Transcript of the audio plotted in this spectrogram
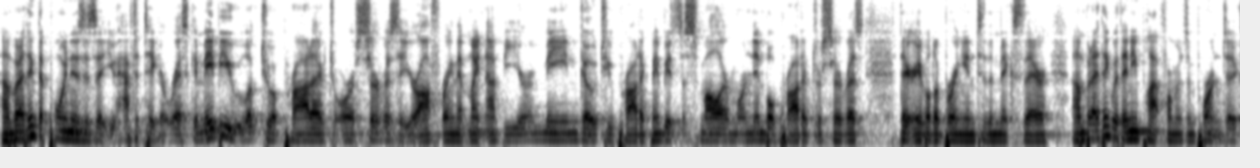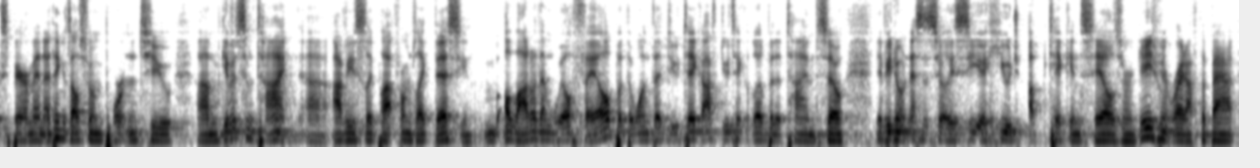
Um, but I think the point is, is that you have to take a risk, and maybe you look to a product or a service that you're offering that might not be your main go-to product. Maybe it's a smaller, more nimble product or service that you're able to bring into the mix there. Um, but I think with any platform, it's important to experiment. I think it's also important to um, give it some time. Uh, obviously, platforms like this, you, a lot of them will fail, but the ones that do take off do take a little bit of time. So if you don't necessarily see a huge uptick in sales or engagement right off the bat,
